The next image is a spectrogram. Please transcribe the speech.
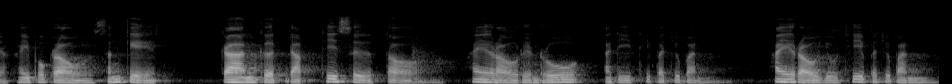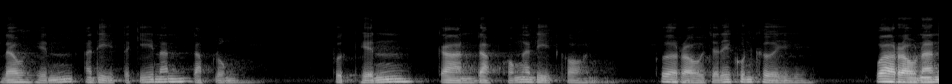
ยากให้พวกเราสังเกต การเกิดดับที่สืบต่อ ให้เราเรียนรู้อดีตที่ปัจจุบัน ให้เราอยู่ที่ปัจจุบันแล้วเห็นอดีตตะกี้นั้นดับลง ฝึกเห็นการดับของอดีตก่อน เพื่อเราจะได้คุ้นเคย ว่าเรานั้น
